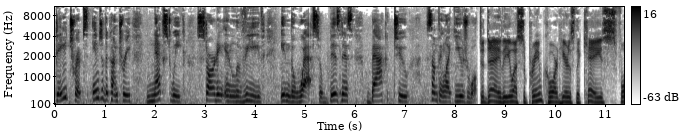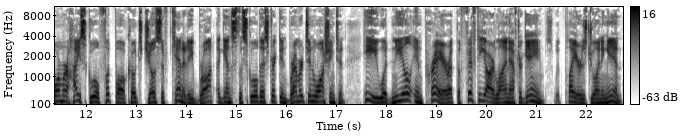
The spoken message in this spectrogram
day trips into the country next week, starting in Lviv in the west. So business back to something like usual. Today, the U.S. Supreme Court hears the case former high school football coach Joseph Kennedy brought against the school district in Bremerton, Washington he would kneel in prayer at the 50 yard line after games, with players joining in.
